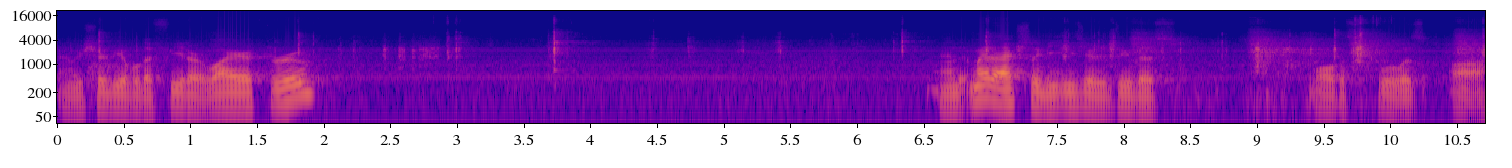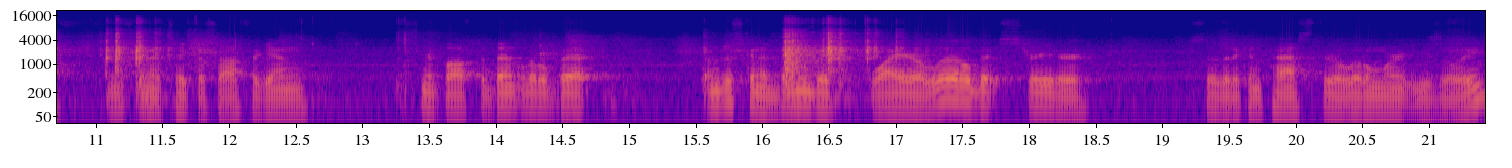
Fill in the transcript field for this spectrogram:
and we should be able to feed our wire through. And it might actually be easier to do this while the spool is off. I'm just going to take this off again, snip off the bent a little bit. I'm just going to bend this wire a little bit straighter so that it can pass through a little more easily.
